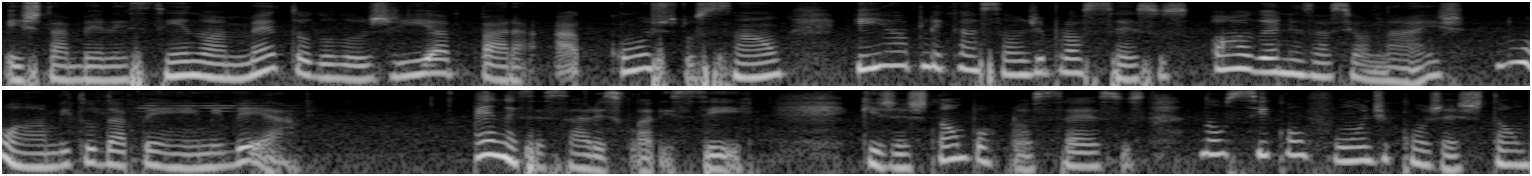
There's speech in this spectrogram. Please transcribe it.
estabelecendo a metodologia para a construção e aplicação de processos organizacionais no âmbito da PMBA. É necessário esclarecer que gestão por processos não se confunde com gestão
